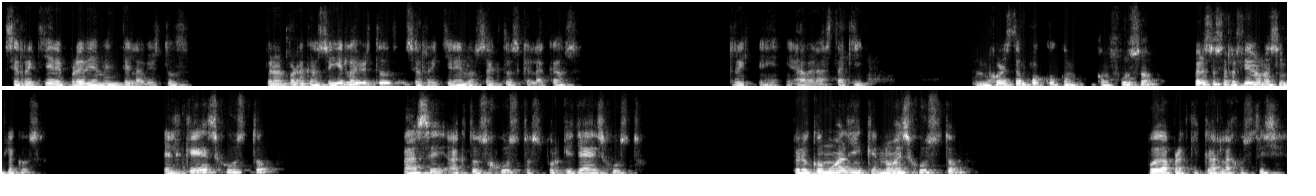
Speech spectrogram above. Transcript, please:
se requiere previamente la virtud, pero para conseguir la virtud se requieren los actos que la causan. Eh, a ver, hasta aquí. A lo mejor está un poco confuso, pero esto se refiere a una simple cosa. El que es justo hace actos justos porque ya es justo. Pero como alguien que no es justo pueda practicar la justicia?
